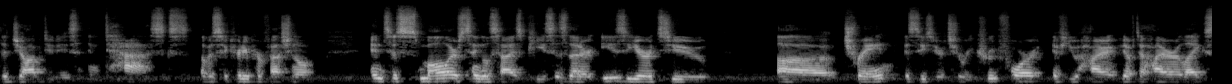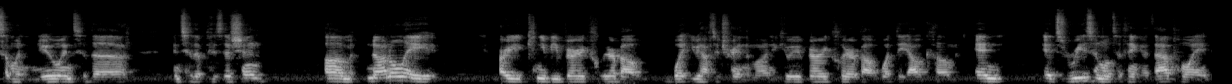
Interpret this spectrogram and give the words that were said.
the job duties and tasks of a security professional into smaller single size pieces that are easier to uh, train. It's easier to recruit for. If you hire, if you have to hire like someone new into the into the position, um, not only are you can you be very clear about what you have to train them on. You can be very clear about what the outcome, and it's reasonable to think at that point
